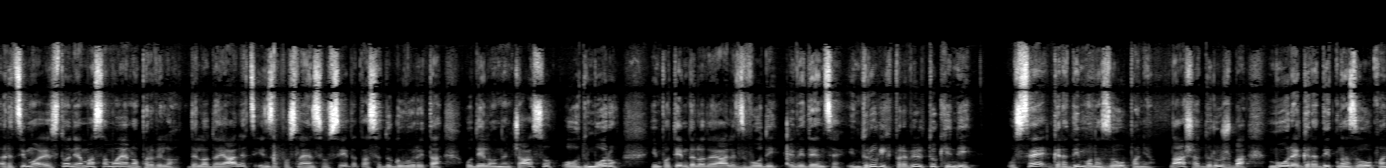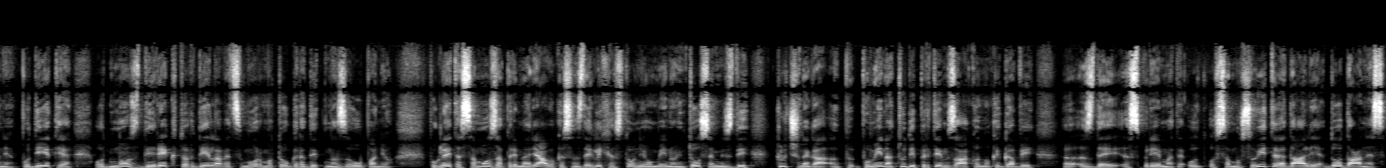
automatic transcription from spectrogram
recimo Estonija ima samo eno pravilo pravilo. Delodajalec in zaposlen se usedeta, se dogovorita o delovnem času, o odmoru in potem delodajalec vodi evidence. In drugih pravil tukaj ni. Vse gradimo na zaupanju. Naša družba mora graditi na zaupanju. Podjetje, odnos direktor-delavec, moramo to graditi na zaupanju. Poglejte, samo za primerjavo, ker sem zdaj glih Estonijo omenil in to se mi zdi ključnega eh, pomena tudi pri tem zakonu, ki ga vi uh, zdaj sprejemate. Od osamosvojitve dalje do danes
